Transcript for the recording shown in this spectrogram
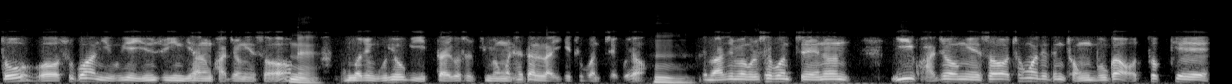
또 어, 수거한 이후에 인수인계하는 과정에서 네. 뭔가 좀 의혹이 있다 이것을 규명을 해달라 이게 두 번째고요. 음. 그리고 마지막으로 세 번째는 이 과정에서 청와대 등 정부가 어떻게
